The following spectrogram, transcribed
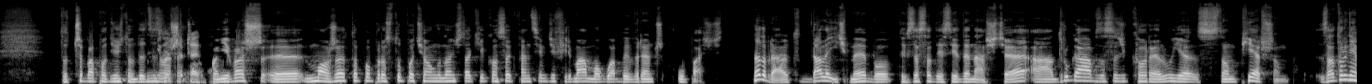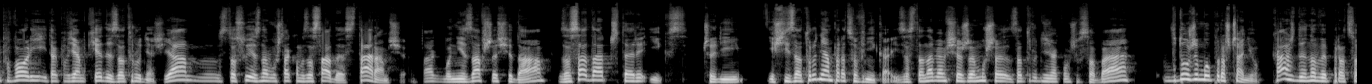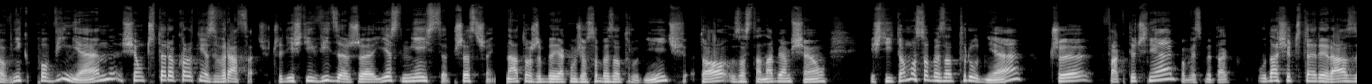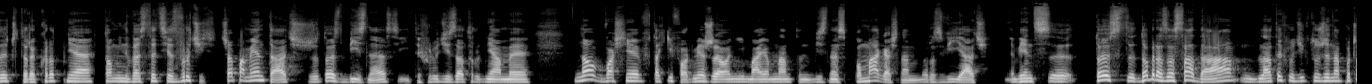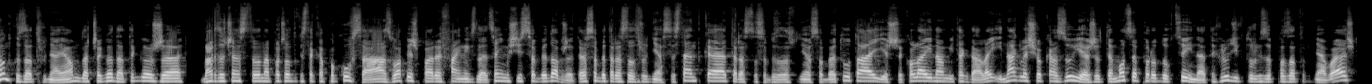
to trzeba podjąć tą decyzję ponieważ y, może to po prostu pociągnąć takie konsekwencje, gdzie firma mogłaby wręcz upaść. No dobra, ale to dalej idźmy, bo tych zasad jest 11, a druga w zasadzie koreluje z tą pierwszą. Zatrudniaj powoli i tak powiedziałem, kiedy zatrudniać. Ja stosuję znowuż taką zasadę, staram się, tak, bo nie zawsze się da. Zasada 4x, czyli jeśli zatrudniam pracownika i zastanawiam się, że muszę zatrudnić jakąś osobę, w dużym uproszczeniu, każdy nowy pracownik powinien się czterokrotnie zwracać. Czyli jeśli widzę, że jest miejsce, przestrzeń na to, żeby jakąś osobę zatrudnić, to zastanawiam się, jeśli tą osobę zatrudnię, czy faktycznie, powiedzmy tak, uda się cztery razy, czterokrotnie tą inwestycję zwrócić. Trzeba pamiętać, że to jest biznes i tych ludzi zatrudniamy, no właśnie w takiej formie, że oni mają nam ten biznes pomagać nam rozwijać, więc y, to jest dobra zasada dla tych ludzi, którzy na początku zatrudniają. Dlaczego? Dlatego, że bardzo często na początku jest taka pokusa, złapiesz parę fajnych zleceń i myślisz sobie, dobrze, to ja sobie teraz zatrudnię asystentkę, teraz to sobie zatrudnię osobę tutaj, jeszcze kolejną i tak dalej. I nagle się okazuje, że te moce produkcyjne tych ludzi, których pozatrudniałeś,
